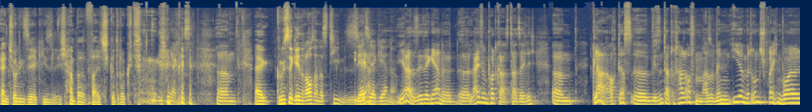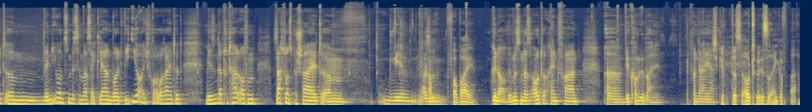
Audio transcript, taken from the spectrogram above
Entschuldigen Sie, Herr Kiesel, ich habe falsch gedrückt. Ich merke es. ähm, Äh, Grüße gehen raus an das Team. Sehr, ja, sehr gerne. Ja, sehr, sehr gerne. Äh, live im Podcast tatsächlich. Ähm, klar, auch das, äh, wir sind da total offen. Also wenn ihr mit uns sprechen wollt, ähm, wenn ihr uns ein bisschen was erklären wollt, wie ihr euch vorbereitet, wir sind da total offen. Sagt uns Bescheid. Ähm, wir, Wir also kommen vorbei. genau, wir müssen das Auto einfahren. Äh, wir kommen überall hin. Von daher, Ich glaube, das Auto ist eingefahren.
